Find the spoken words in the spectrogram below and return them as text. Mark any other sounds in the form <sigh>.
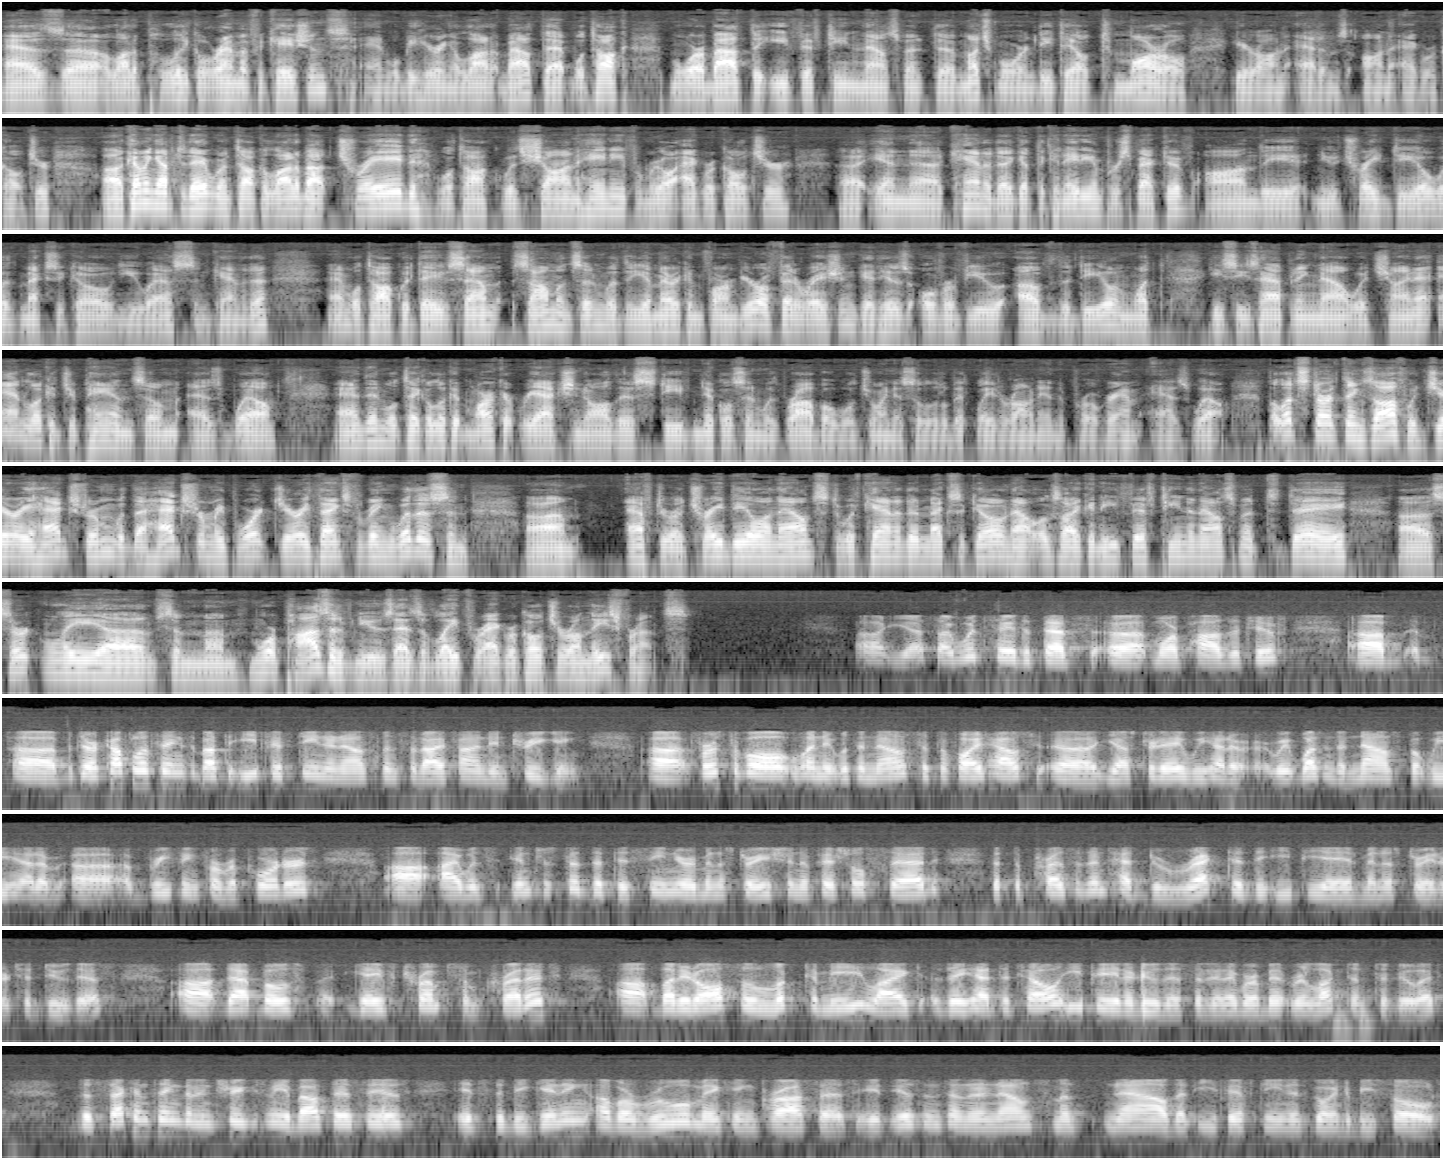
has uh, a lot of political ramifications, and we'll be hearing a lot about that. We'll talk more about the E15 announcement uh, much more in detail tomorrow here on Adams on Agriculture. Uh, coming up today, we're going to talk a lot about trade. We'll talk with Shaun Haney from Real Agriculture. Uh, in uh, Canada, get the Canadian perspective on the new trade deal with Mexico, U.S., and Canada. And we'll talk with Dave Sam- Salmonsen with the American Farm Bureau Federation, get his overview of the deal and what he sees happening now with China, and look at Japan some as well. And then we'll take a look at market reaction to all this. Steve Nicholson with Rabo will join us a little bit later on in the program as well. But let's start things off with Jerry Hagstrom with the Hagstrom Report. Jerry, thanks for being with us. And um, after a trade deal announced with Canada and Mexico, now it looks like an E15 announcement today. Uh, certainly uh, some um, more positive news as of late for agriculture on these fronts. Uh, yes, I would say that that's uh, more positive. Uh, uh, but there are a couple of things about the E15 announcements that I find intriguing. First of all, when it was announced at the White House yesterday, we had a, it wasn't announced, but we had a, a briefing for reporters. I was interested that the senior administration official said that the president had directed the EPA administrator to do this. Uh, that both gave Trump some credit, uh, but it also looked to me like they had to tell EPA to do this, that they were a bit reluctant to do it. The second thing that intrigues me about this is it's the beginning of a rulemaking process. It isn't an announcement now that E15 is going to be sold.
